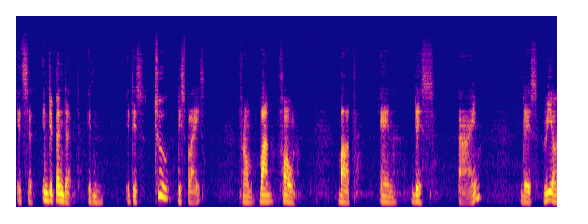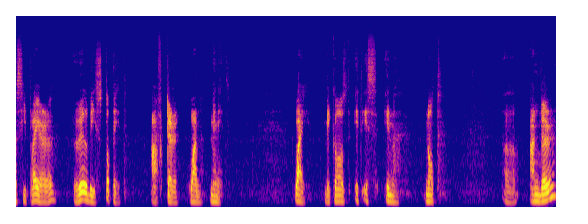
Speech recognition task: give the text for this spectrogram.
It's uh, independent. In, it is two displays from one phone. But in this time this VLC player will be stopped after one minute. Why? Because it is in not uh, under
